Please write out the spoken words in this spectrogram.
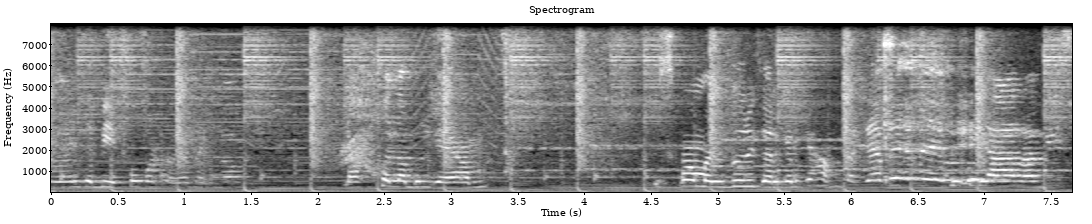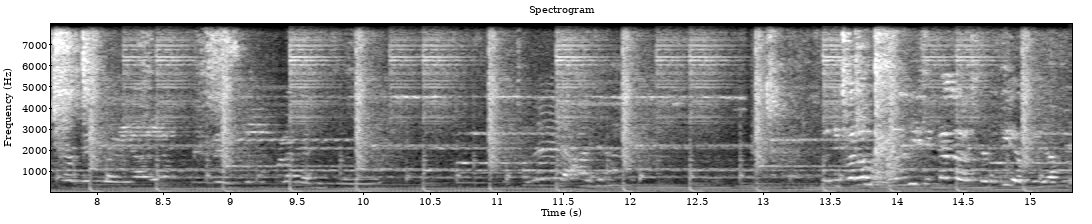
तो भी पोपट हो गया भाई। लॉक खोलना भूल गए हम। इसका मजदूरी कर करके हम बे बे बे यार अभी इसका भी यार निकलो जल्दी निकलो जल्दी अभी अभी।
